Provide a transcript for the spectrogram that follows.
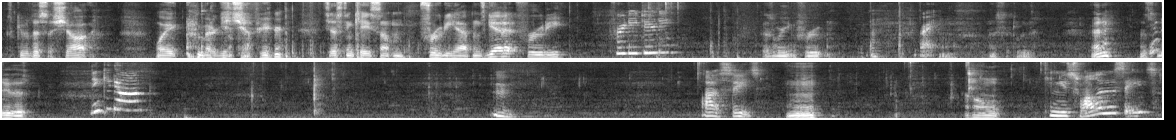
Let's give this a shot. Wait, I better get you up here just in case something fruity happens. Get it? Fruity. Fruity duty? Because we're eating fruit. Right. Let's just leave it. Ready? Let's Yep. do this. Dinky dog. Mmm. A lot of seeds. Mm-hmm. Um, Can you swallow the seeds?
